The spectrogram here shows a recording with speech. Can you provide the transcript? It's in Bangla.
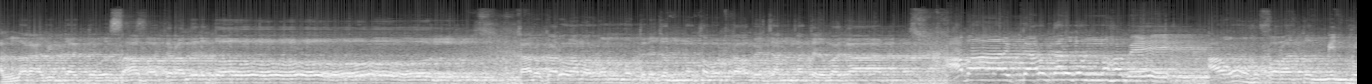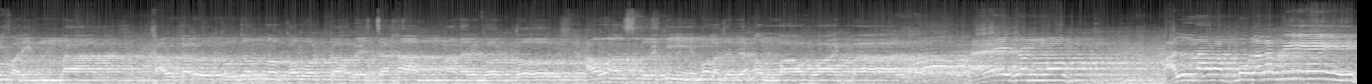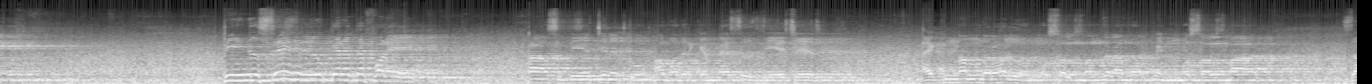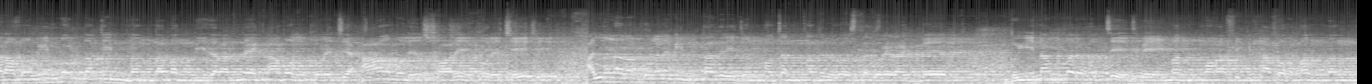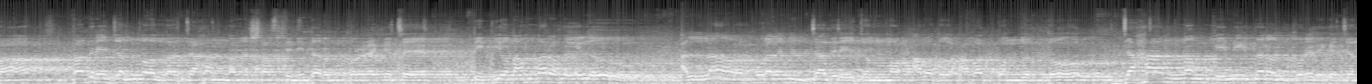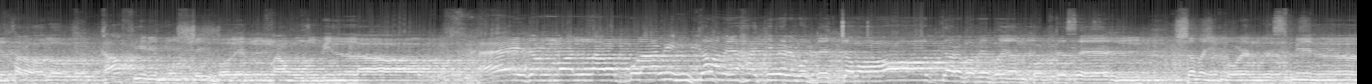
আল্লাহর হাবিব ডাকতে হবে সাহাবা কেরামের দল, কারও কারও আমার উম্মতের জন্য খবরটা হবে জান্নাতের বাগান। আবার কারও কারও জন্য হবে কারও কারও তো জন্য খবরটা হবে জাহান নামের গর্ত। আওয়াজ করে কি বলা যাবে? আল্লাহ আকবার। এই জন্য আল্লাহ তিন শ্রেণির লোকের ব্যাপারে কাজ দিয়েছেন, একটু আমাদেরকে মেসেজ দিয়েছেন। এক নম্বর হলো মুসলমান যারা মমিন মুসলমান। যারা মমিন, মুত্তাকিন বান্দা বান্দি যারা নেক আমল করেছে, আমলের সরে করেছে, আল্লাহ রাব্বুল আলামিন তাদের জন্য জান্নাতের ব্যবস্থা করে রাখবেন দুই নাম্বার হচ্ছে বেঈমান, মুনাফিক, নাফরমান বান্দা। তাদের জন্য আল্লাহ জাহান নামের শাস্তি নির্ধারণ করে রেখেছে। তৃতীয় নাম্বার হইল, আল্লাহ রাব্বুল যাদের জন্য আবাদুল আবাদ পর্যন্ত জাহান নামকে নির্ধারণ করে রেখেছেন, তারা হলো কাফির, মুশরিক বলেন। নাউজুবিল্লাহ কালামে হাকিমের মধ্যে চমৎকারভাবে বয়ান করতেছেন। সবাই পড়েন বিসমিল্লাহির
